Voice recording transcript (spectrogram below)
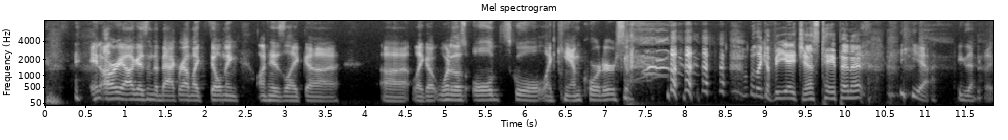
and Arreaga's in the background, like filming on his like uh uh like a one of those old school like camcorders. With like a VHS tape in it. yeah. exactly.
